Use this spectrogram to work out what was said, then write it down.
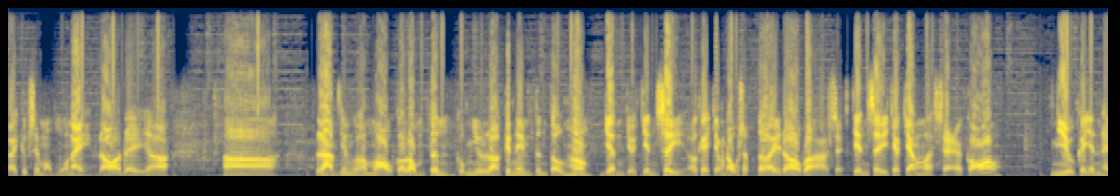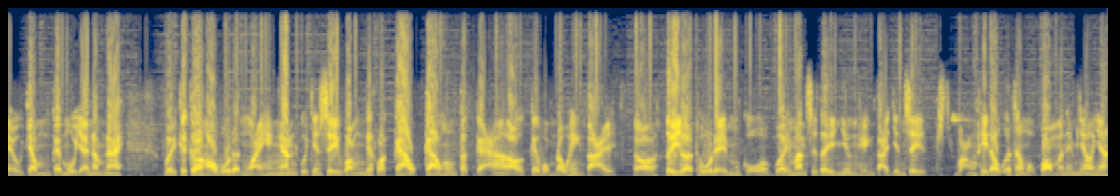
tại cúp C1 mùa này. Đó để uh, uh, làm cho người hâm mộ có lòng tin cũng như là cái niềm tin tưởng hơn dành cho Chelsea ở các trận đấu sắp tới. Đó và Chelsea chắc chắn là sẽ có nhiều cái danh hiệu trong cái mùa giải năm nay vì cái cơ hội vô định ngoại hạng Anh của Chelsea vẫn rất là cao cao hơn tất cả ở cái vòng đấu hiện tại. Đó tuy là thua điểm của với Man City nhưng hiện tại Chelsea vẫn thi đấu ít hơn một vòng anh em nhớ nhé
